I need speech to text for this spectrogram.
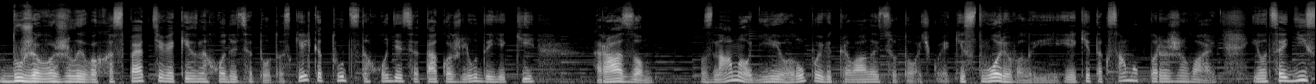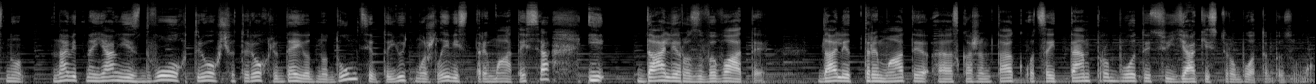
дуже важливих аспектів, який знаходиться тут, оскільки тут знаходяться також люди, які разом з нами однією групою відкривали цю точку, які створювали її, які так само переживають. І оце дійсно навіть наявність двох, трьох, чотирьох людей однодумців дають можливість триматися і далі розвивати. Далі тримати, е, скажімо так, оцей темп роботи, цю якість роботи, безумовно.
